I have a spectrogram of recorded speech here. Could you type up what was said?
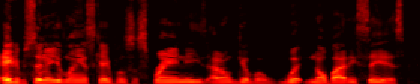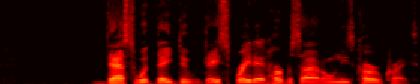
80% of your landscapers are spraying these. I don't give a what nobody says. That's what they do. They spray that herbicide on these curb cracks.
